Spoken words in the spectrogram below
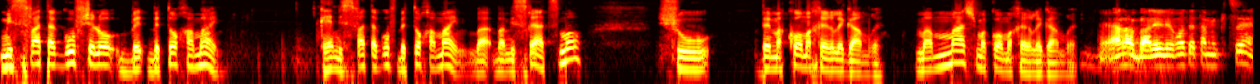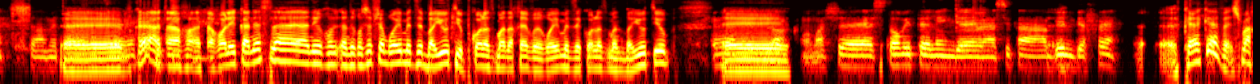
משפת הגוף שלו ב, בתוך המים, כן? משפת הגוף בתוך המים, במקצה עצמו, שהוא במקום אחר לגמרי. ממש מקום אחר לגמרי. יאללה, בא לי לראות את המקצה. אה, כן, אתה יכול להיכנס, אני חושב שהם רואים את זה ביוטיוב כל הזמן, החבר'ה רואים את זה כל הזמן ביוטיוב. כן, אה, ממש story אה, telling, עשית בילד יפה. כן, כן, שמע, 50-87,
